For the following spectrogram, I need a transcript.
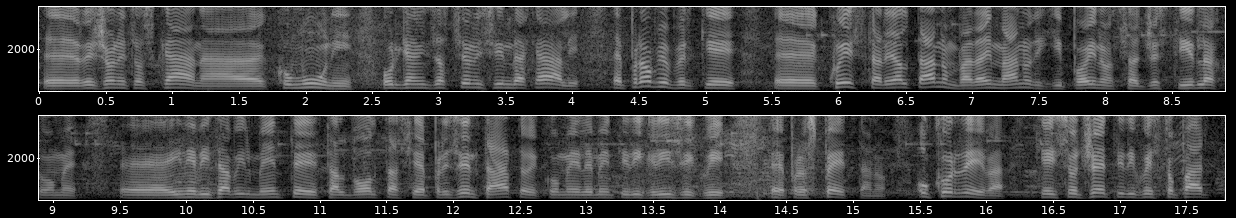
eh, Regione Toscana, comuni, organizzazioni sindacali è proprio perché eh, questa realtà non vada in mano di chi poi non sa gestirla come eh, inevitabilmente talvolta si è presentato e come elementi di crisi qui eh, prospettano. Occorreva che i soggetti di questo patto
